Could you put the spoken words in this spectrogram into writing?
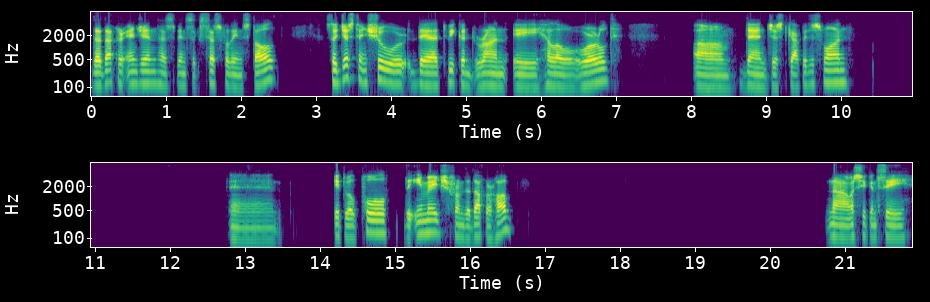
the Docker engine has been successfully installed. So just to ensure that we could run a hello world, um, then just copy this one and it will pull the image from the Docker Hub. Now, as you can see,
